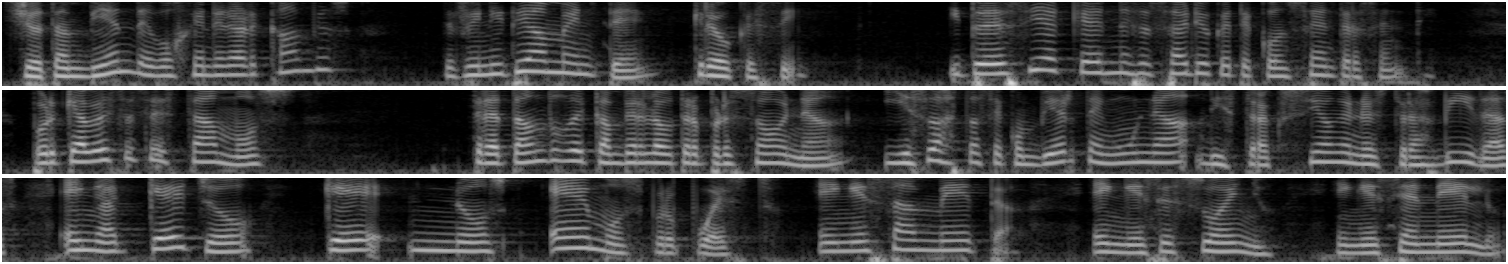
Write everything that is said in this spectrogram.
¿Yo también debo generar cambios? Definitivamente creo que sí. Y te decía que es necesario que te concentres en ti, porque a veces estamos tratando de cambiar a la otra persona y eso hasta se convierte en una distracción en nuestras vidas, en aquello que nos hemos propuesto, en esa meta, en ese sueño, en ese anhelo,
